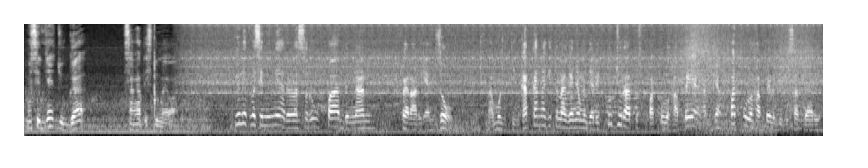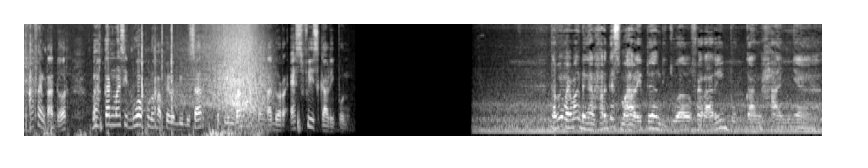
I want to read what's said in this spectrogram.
mesinnya juga sangat istimewa. Unit mesin ini adalah serupa dengan Ferrari Enzo, namun ditingkatkan lagi tenaganya menjadi 740 HP yang artinya 40 HP lebih besar dari Aventador, bahkan masih 20 HP lebih besar ketimbang Aventador SV sekalipun. Tapi memang dengan harga semahal itu yang dijual Ferrari bukan hanya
